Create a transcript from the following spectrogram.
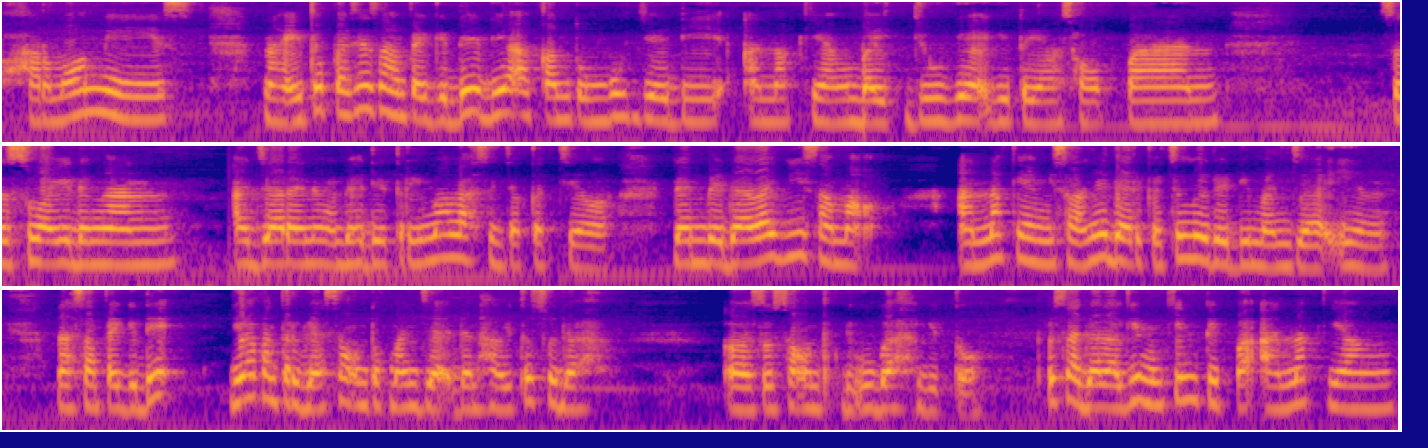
harmonis. Nah, itu pasti sampai gede dia akan tumbuh jadi anak yang baik juga gitu, yang sopan. Sesuai dengan ajaran yang udah diterima lah sejak kecil. Dan beda lagi sama anak yang misalnya dari kecil udah dimanjain. Nah, sampai gede dia akan terbiasa untuk manja dan hal itu sudah uh, susah untuk diubah gitu. Terus ada lagi mungkin tipe anak yang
